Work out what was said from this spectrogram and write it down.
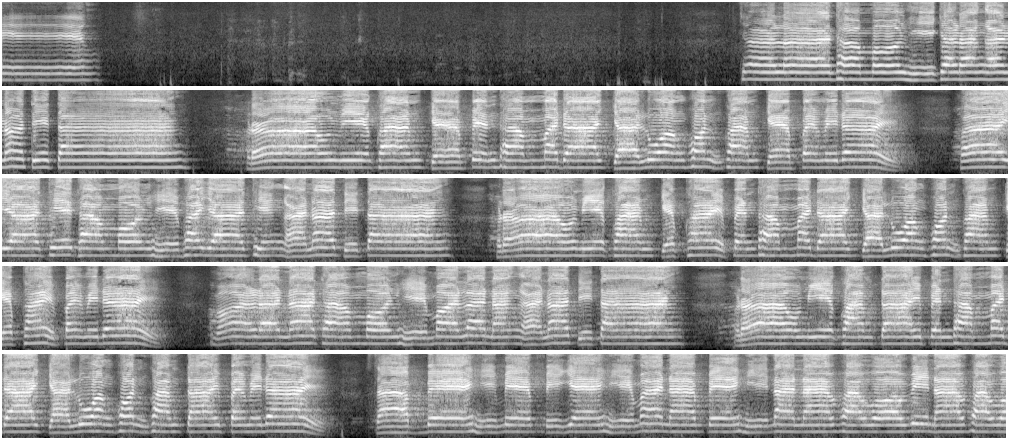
จาลาธรรมโมหิจารังอนัตติตังเรามีความแก่เป็นธรรมดาจะล่วงพ้นความแก่ไปไม่ได้พยาธิธรรมโมหิพยาทิงอนัตติตัง เรามีความเจ็บไข้เป็นธรรมดาจะล่วงพ้นความเจ็บไข้ไปไม่ได้มรณะธรรมมนหิมรณังอนัตติตังเรามีความตายเป็นธรรมดาจะล่วงพ้นความตายไปไม่ได้ สัพเบหิเมปิเยหิมานาเปหินานาภาววินาภาว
